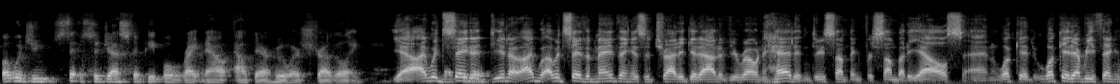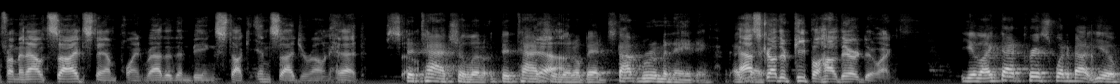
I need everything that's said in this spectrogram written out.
what would you su- suggest to people right now out there who are struggling? Yeah, I would say it. that, you know, I, I would say the main thing is to try to get out of your own head and do something for somebody else and look at look at everything from an outside standpoint rather than being stuck inside your own head. So Detach a little, detach Yeah. a little bit. Stop ruminating. I ask guess. other people how they're doing. You like that, Kris? What about you?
